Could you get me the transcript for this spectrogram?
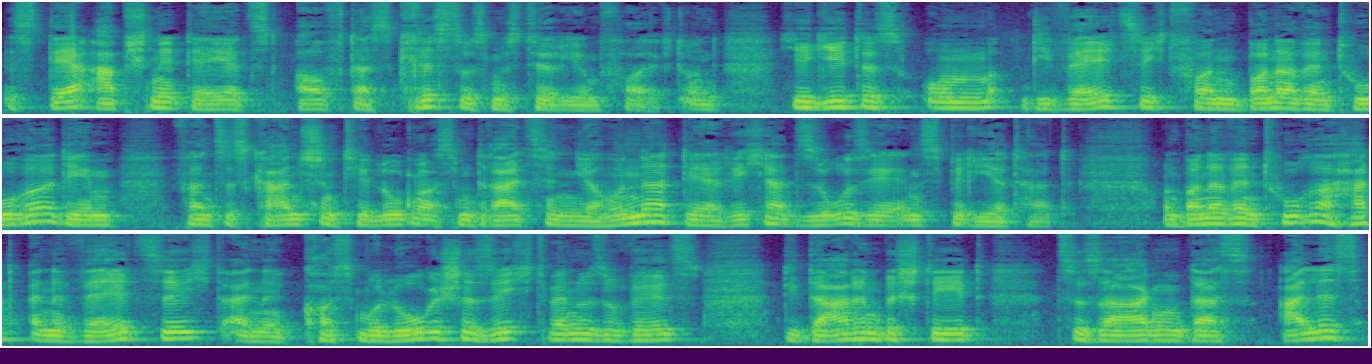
ist der Abschnitt, der jetzt auf das Christusmysterium folgt. Und hier geht es um die Weltsicht von Bonaventura, dem franziskanischen Theologen aus dem 13. Jahrhundert, der Richard so sehr inspiriert hat. Und Bonaventura hat eine Weltsicht, eine kosmologische Sicht, wenn du so willst, die darin besteht, zu sagen, dass alles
